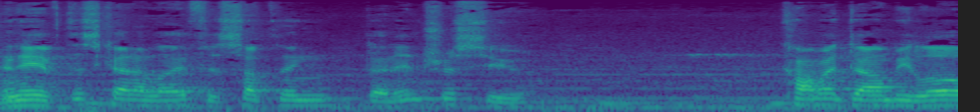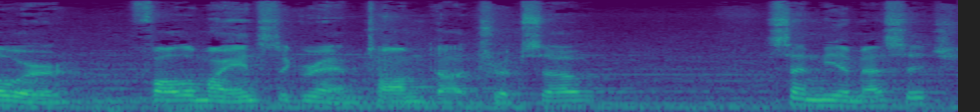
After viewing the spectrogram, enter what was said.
And hey, if this kind of life is something that interests you, comment down below or follow my Instagram, tom.tripsout. Send me a message.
